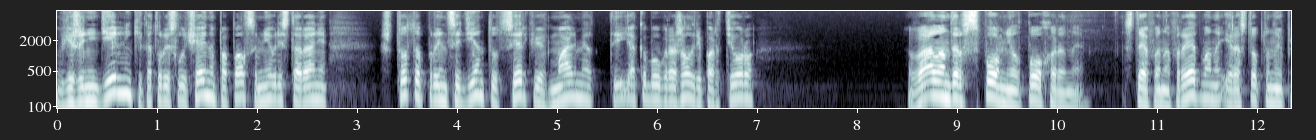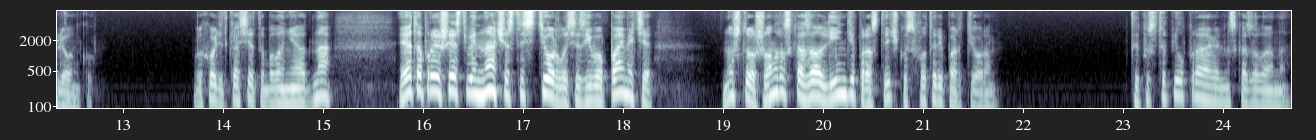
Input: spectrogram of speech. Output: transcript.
«В еженедельнике, который случайно попался мне в ресторане. Что-то про инцидент у церкви в Мальме. Ты якобы угрожал репортеру». Валандер вспомнил похороны Стефана Фредмана и растоптанную пленку. Выходит, кассета была не одна — это происшествие начисто стерлось из его памяти. Ну что ж, он рассказал Линде про стычку с фоторепортером. «Ты поступил правильно», — сказала она.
